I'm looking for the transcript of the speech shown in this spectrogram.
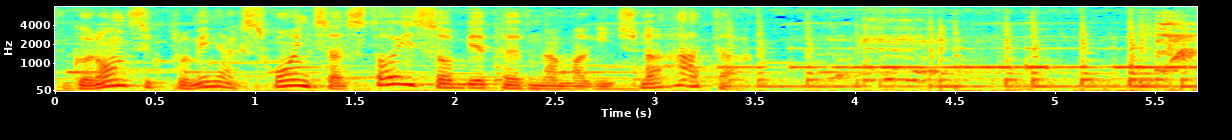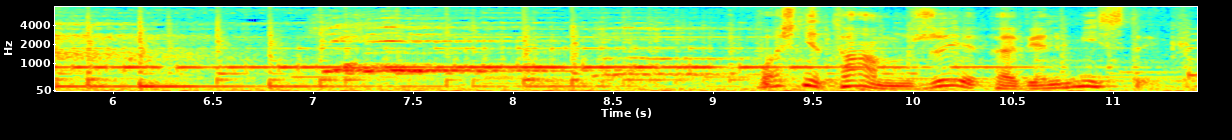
w gorących promieniach słońca stoi sobie pewna magiczna chata. Właśnie tam żyje pewien mistyk.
